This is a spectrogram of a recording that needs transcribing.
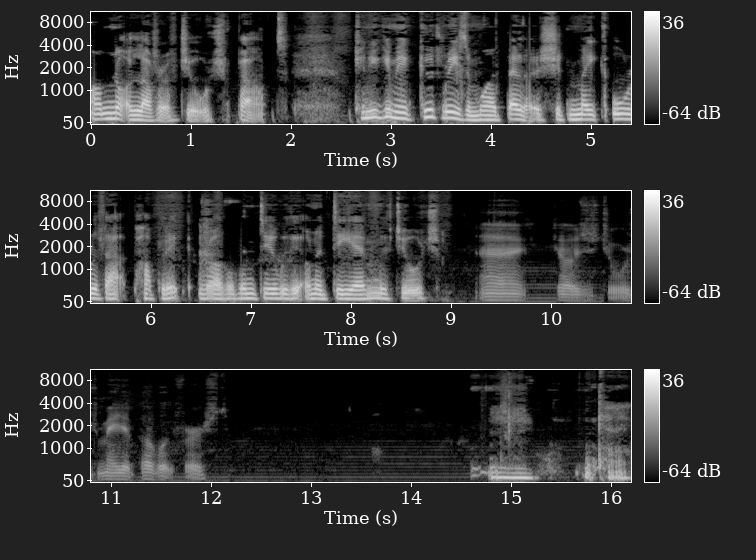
I'm not a lover of George, but can you give me a good reason why Bella should make all of that public rather than deal with it on a DM with George? Uh, because George made it public first. Mm, okay.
